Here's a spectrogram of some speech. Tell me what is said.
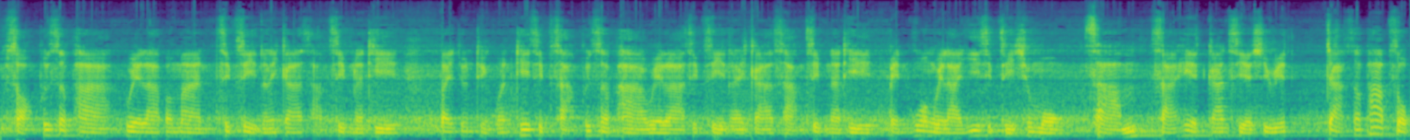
12 พฤษภาเวลาประมาณ 14นาฬิกา30 นาทีไปจนถึงวันที่ 13 พฤษภาเวลา 14นาฬิกา30 นาที เป็นห่วงเวลา 24 ชั่วโมง 3. สาเหตุการเสียชีวิต จากสภาพศพ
